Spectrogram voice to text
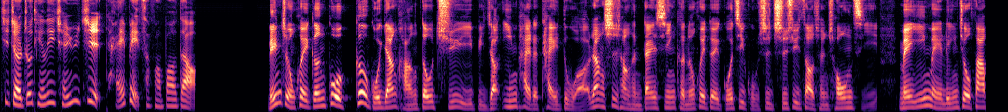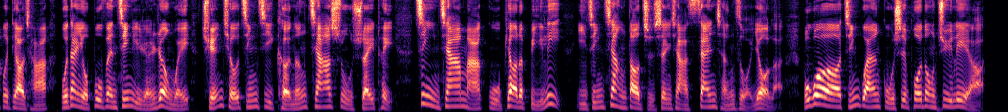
记者周田丽、陈玉智台北采访报道。联准会跟各各国央行都趋于比较鹰派的态度啊，让市场很担心，可能会对国际股市持续造成冲击。美银美林就发布调查，不但有部分经理人认为全球经济可能加速衰退，净加码股票的比例已经降到只剩下三成左右了。不过，尽管股市波动剧烈啊，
